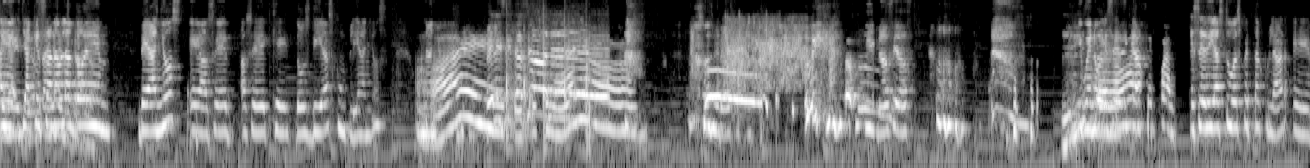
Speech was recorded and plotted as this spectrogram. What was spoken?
eh, ya 22 que están hablando de, de años, eh, hace, hace que dos días cumplí años. Un año. ¡Ay! ¡Felicitaciones! Sí, gracias. Y bueno, ese día, ese día estuvo espectacular. eh,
